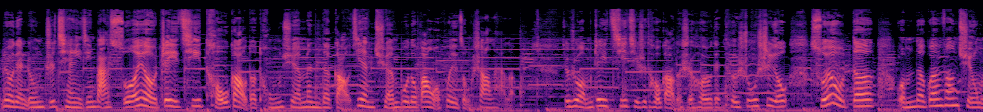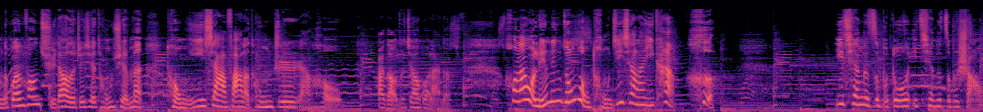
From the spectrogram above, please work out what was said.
六点钟之前，已经把所有这一期投稿的同学们的稿件全部都帮我汇总上来了。就是我们这一期其实投稿的时候有点特殊，是由所有的我们的官方群、我们的官方渠道的这些同学们统一下发了通知，然后把稿子交过来的。后来我零零总总统计下来一看，呵，一千个字不多，一千个字不少，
